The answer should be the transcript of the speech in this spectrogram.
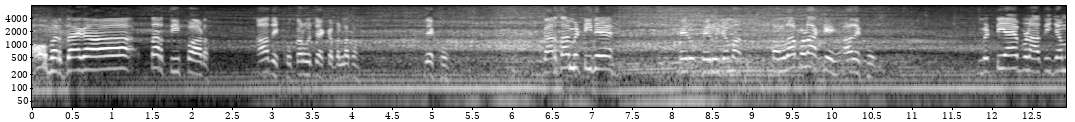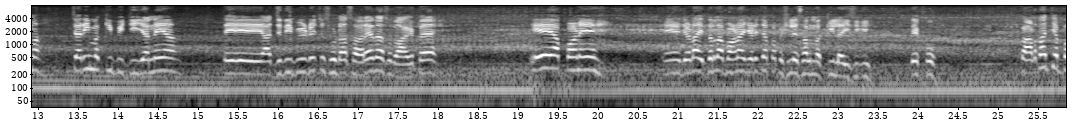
ਉਹ ਫਿਰਦਾ ਹੈਗਾ ਧਰਤੀ ਪਾੜ। ਆਹ ਦੇਖੋ, ਕਰੋ ਚੈੱਕ ਪਹਿਲਾਂ ਤਾਂ। ਦੇਖੋ। ਕਰਦਾ ਮਿੱਟੀ ਦੇ ਫੇਰੂ ਫੇਰੂ ਜਮਾ। ਪਾਉਂਦਾ ਪੜਾ ਕੇ ਆਹ ਦੇਖੋ। ਮਿੱਟੀ ਐ ਬਣਾਤੀ ਜਮਾ। ਚਰੀ ਮੱਕੀ ਬੀਜੀ ਜਾਂਦੇ ਆ। ਤੇ ਅੱਜ ਦੀ ਵੀਡੀਓ 'ਚ ਤੁਹਾਡਾ ਸਾਰਿਆਂ ਦਾ ਸਵਾਗਤ ਹੈ। ਇਹ ਆਪਾਂ ਨੇ, ਇਹ ਜਿਹੜਾ ਇਧਰਲਾ ਬਾਣਾ, ਜਿਹੜੇ 'ਚ ਆਪਾਂ ਪਿਛਲੇ ਸਾਲ ਮੱਕੀ ਲਾਈ ਸੀਗੀ, ਦੇਖੋ। ਕੱਢਦਾ ਚਿੱਪ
